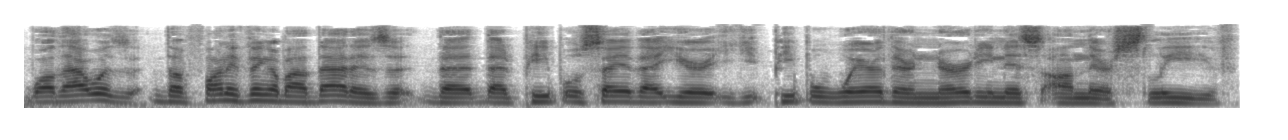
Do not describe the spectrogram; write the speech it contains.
Well, that was the funny thing about that is that that people say that you're you, people wear their nerdiness on their sleeve,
